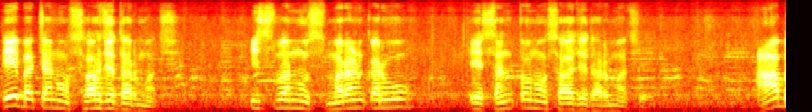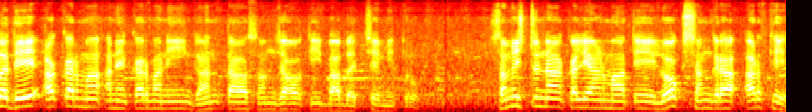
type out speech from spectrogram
તે બચ્ચાનો સહજ ધર્મ છે. ઈશ્વરનું સ્મરણ કરવું એ સંતોનો સહજ ધર્મ છે. આ બધે અકર્મ અને કર્મની ઘનતા સમજાવતી બાબત છે મિત્રો. સમિષ્ટના કલ્યાણ માટે લોક સંગ્રહ અર્થે,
